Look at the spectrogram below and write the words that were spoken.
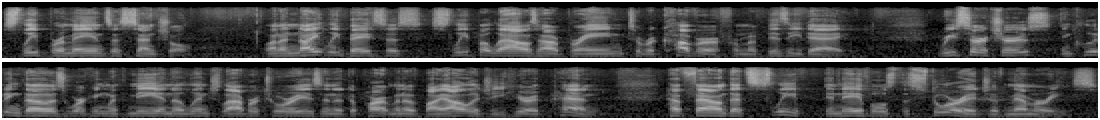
sleep remains essential. On a nightly basis, sleep allows our brain to recover from a busy day. Researchers, including those working with me in the Lynch Laboratories in the Department of Biology here at Penn, have found that sleep enables the storage of memories.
